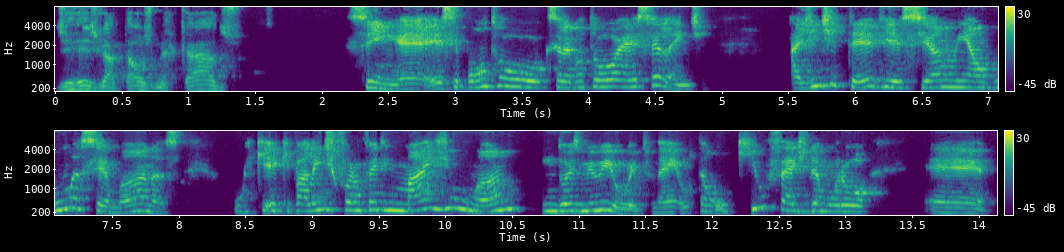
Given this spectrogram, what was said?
de resgatar os mercados? Sim, é, esse ponto que você levantou é excelente. A gente teve esse ano, em algumas semanas, o que equivalente que foram feitos em mais de um ano em 2008. Né? Então, o que o Fed demorou é,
